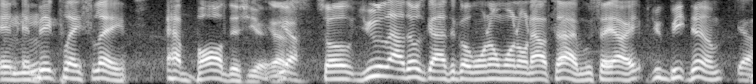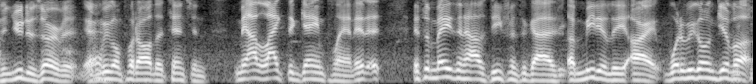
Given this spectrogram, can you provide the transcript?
and, and Big Play Slay have balled this year. Yes. So you allow those guys to go one on one on outside. We say, all right, if you beat them, Yeah. then you deserve it. Yeah. And we're gonna put all the attention. I mean, I like the game plan. It, it- it's amazing how his defensive guys immediately, all right, what are we gonna give up?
